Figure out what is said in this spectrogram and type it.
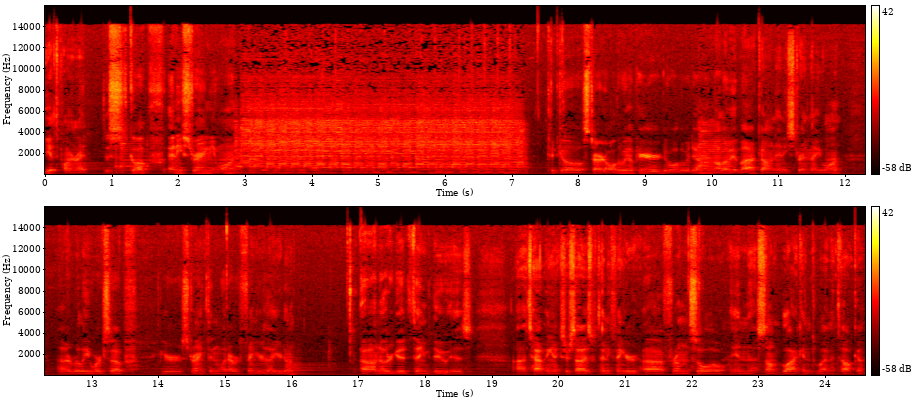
You get the point, right? Just go up any string you want. Could go start all the way up here, go all the way down, and all the way back on any string that you want. Uh, it really works up your strength in whatever finger that you're doing. Uh, another good thing to do is uh, tapping exercise with any finger uh, from the solo in the song Blackened by Metallica.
